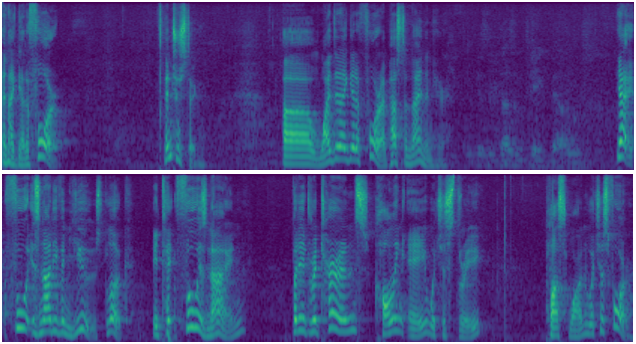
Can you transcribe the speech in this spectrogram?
and I get a 4. Interesting. Uh, why did I get a 4? I passed a 9 in here. Because it doesn't take values. Yeah, foo is not even used. Look, it foo is 9, but it returns calling a, which is 3, plus 1, which is 4.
